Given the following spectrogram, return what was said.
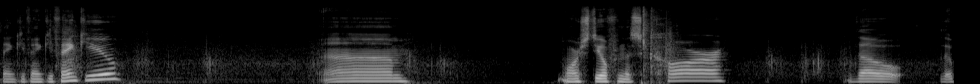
Thank you, thank you, thank you. Um, more steel from this car. Though, the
